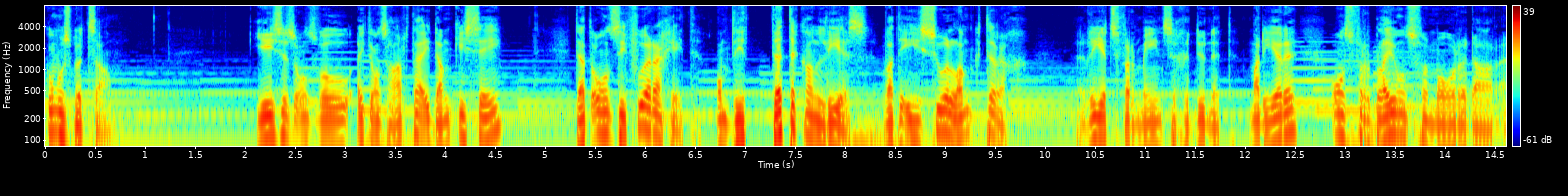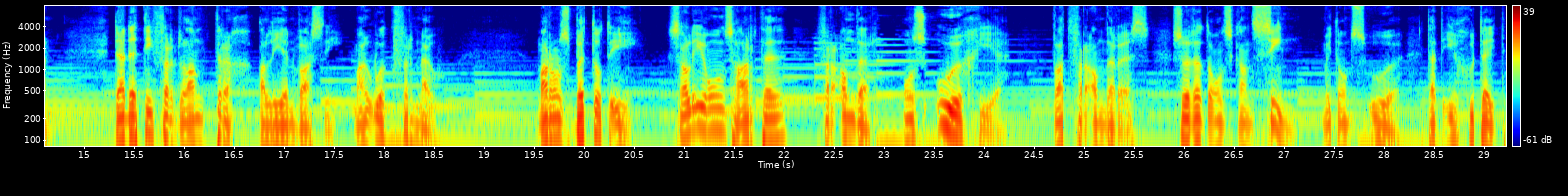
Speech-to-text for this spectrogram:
Kom ons bid saam. Jesus ons wil uit ons harte uit dankie sê dat ons die voorreg het om dit dit te kan lees wat u so lank terug reeds vir mense gedoen het. Maar Here ons verbly ons vanmôre daarin dat dit nie vir lank terug alleen was nie, maar ook vir nou. Maar ons bid tot U, sal U ons harte verander, ons oë gee wat verander is, sodat ons kan sien met ons oë dat U goedheid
